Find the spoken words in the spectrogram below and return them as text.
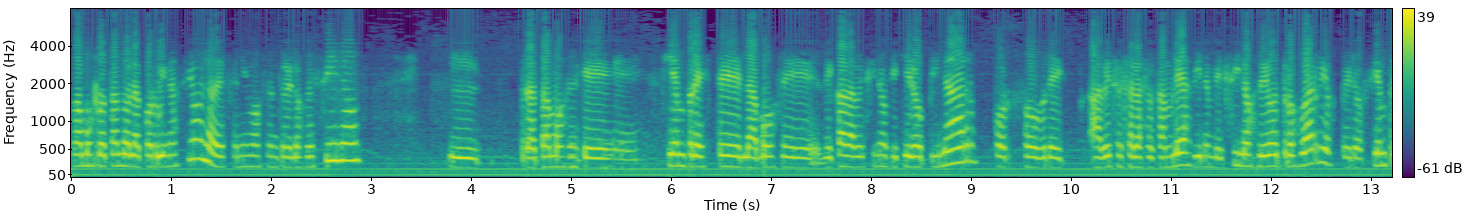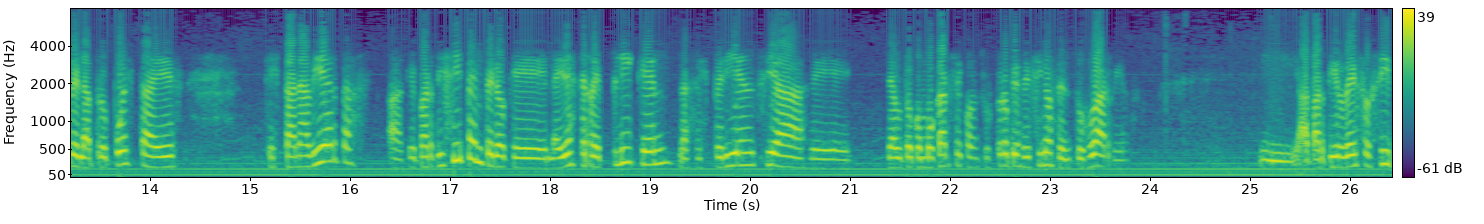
vamos rotando la coordinación, la definimos entre los vecinos, y tratamos de que siempre esté la voz de, cada vecino que quiere opinar, por sobre, a veces a las asambleas vienen vecinos de otros barrios, pero siempre la propuesta es que están abiertas a que participen, pero que la idea es que repliquen las experiencias de autoconvocarse con sus propios vecinos en sus barrios. Y a partir de eso sí,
